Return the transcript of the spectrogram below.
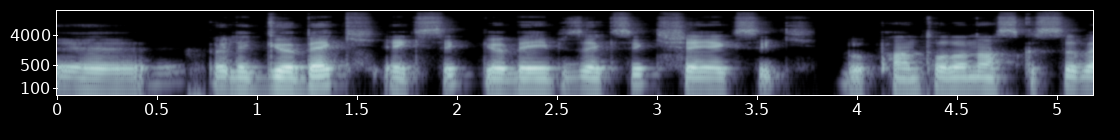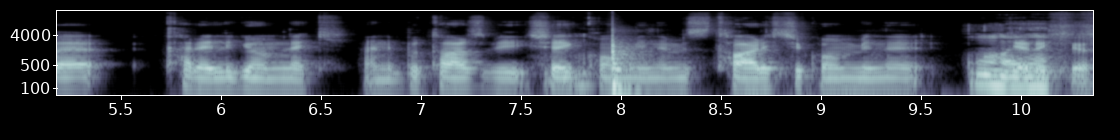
e, böyle göbek eksik, göbeğimiz eksik, şey eksik. Bu pantolon askısı ve kareli gömlek. Hani bu tarz bir şey kombinimiz, tarihçi kombini Aynen. gerekiyor.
